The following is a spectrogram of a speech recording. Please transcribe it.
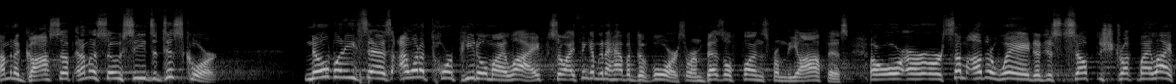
I'm going to gossip and I'm going to sow seeds of discord. Nobody says, I want to torpedo my life, so I think I'm going to have a divorce or embezzle funds from the office or, or, or some other way to just self destruct my life.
